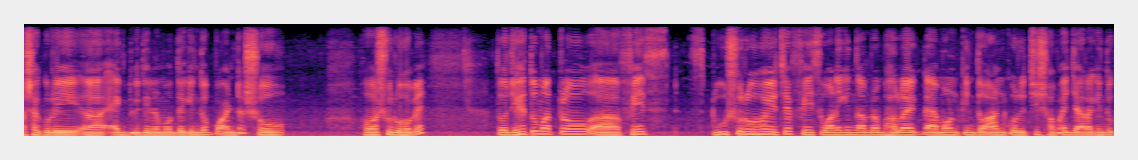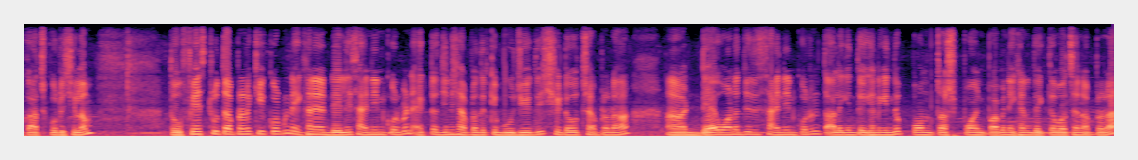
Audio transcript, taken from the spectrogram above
আশা করি এক দুই দিনের মধ্যে কিন্তু পয়েন্টটা শো হওয়া শুরু হবে। তো যেহেতু মাত্র ফেস টু শুরু হয়েছে ফেস ওয়ানে কিন্তু আমরা ভালো একটা অ্যামাউন্ট কিন্তু আর্ন করেছি, সবাই যারা কিন্তু কাজ করেছিলাম। তো ফেজ টুতে আপনারা কী করবেন? এখানে ডেলি সাইন ইন করবেন। একটা জিনিস আপনাদেরকে বুঝিয়ে দিই সেটা হচ্ছে আপনারা ডে ওয়ানে যদি সাইন ইন করেন তাহলে কিন্তু এখানে কিন্তু পঞ্চাশ পয়েন্ট পাবেন। এখানে দেখতে পাচ্ছেন আপনারা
